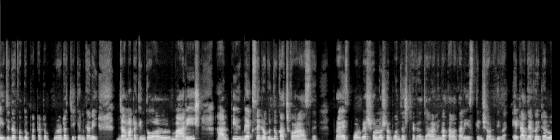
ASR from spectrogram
এই যে দেখো, দোপাট্টাটা পুরোটা চিকেন কারি জামাটা কিন্তু অল বারিশ, আর ব্যাক সাইডেও কিন্তু কাজ করা আছে। প্রাইস পড়বে ষোলোশো পঞ্চাশ টাকা। যারা নিবা তাড়াতাড়ি স্ক্রিনশট দিবা। এটা দেখো, এটা হলো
